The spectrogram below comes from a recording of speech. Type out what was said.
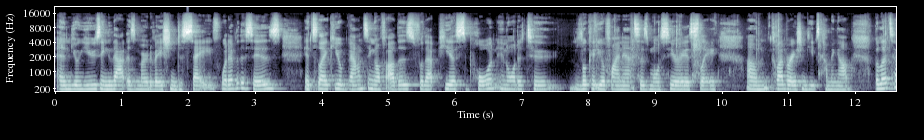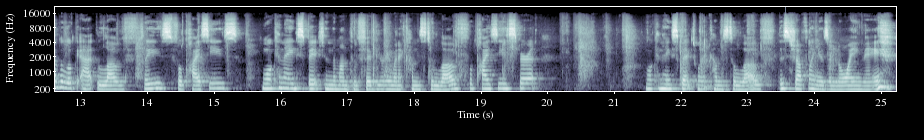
and you're using that as motivation to save. Whatever this is, it's like you're bouncing off others for that peer support in order to look at your finances more seriously. Um, collaboration keeps coming up. But let's have a look at love, please, for Pisces. What can they expect in the month of February when it comes to love for Pisces spirit? What can they expect when it comes to love? This shuffling is annoying me.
